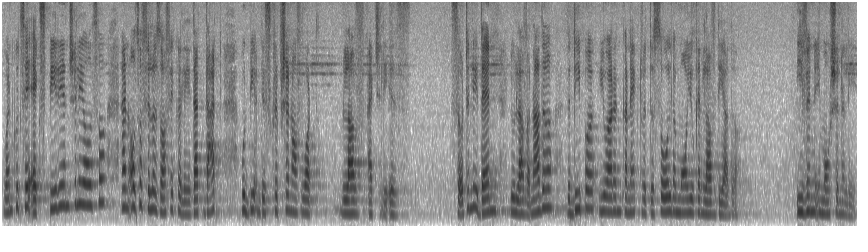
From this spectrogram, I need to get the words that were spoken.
one could say experientially also and also philosophically that that would be a description of what love actually is certainly then you love another the deeper you are in connect with the soul, the more you can love the other, even emotionally,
